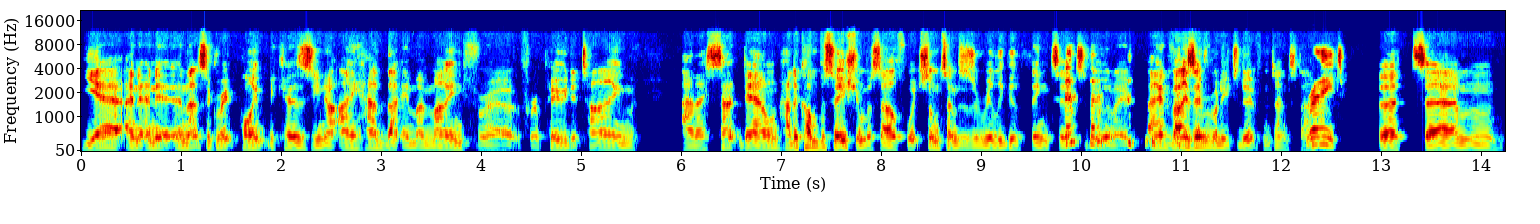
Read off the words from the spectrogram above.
yeah and and, and that's a great point because you know i had that in my mind for a for a period of time and i sat down had a conversation myself which sometimes is a really good thing to, to do and I, I advise everybody to do it from time to time right but um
